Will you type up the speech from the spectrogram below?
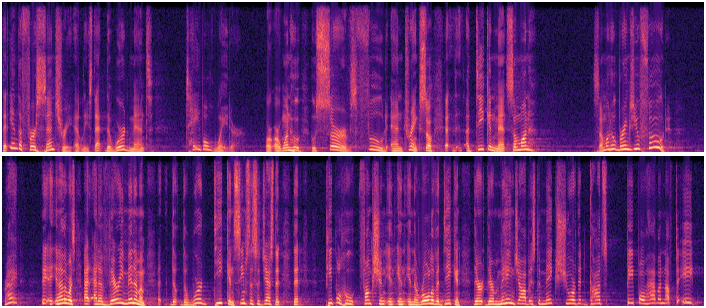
that, in the first century at least, that the word meant table waiter. Or, or one who, who serves food and drink. So a, a deacon meant someone, someone who brings you food, right? In other words, at, at a very minimum, uh, the, the word deacon seems to suggest that, that people who function in, in, in the role of a deacon, their, their main job is to make sure that God's people have enough to eat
